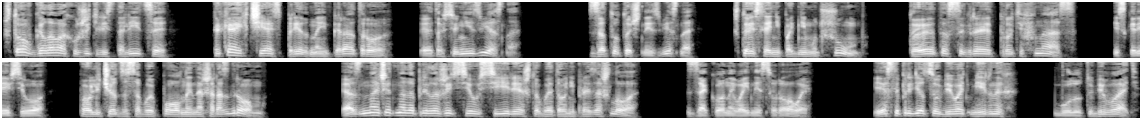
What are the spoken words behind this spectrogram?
Что в головах у жителей столицы, какая их часть предана императору, это все неизвестно. Зато точно известно, что если они поднимут шум, то это сыграет против нас и, скорее всего, повлечет за собой полный наш разгром. А значит, надо приложить все усилия, чтобы этого не произошло. Законы войны суровы. Если придется убивать мирных, будут убивать.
